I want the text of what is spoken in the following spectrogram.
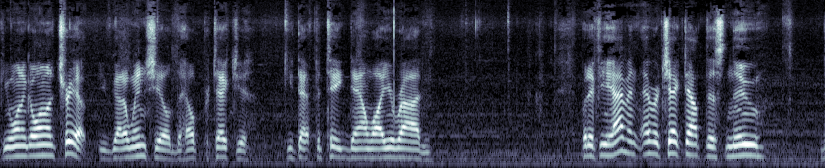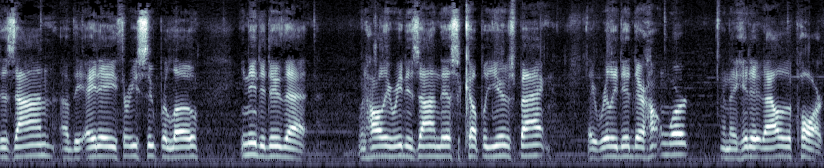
If you want to go on a trip, you've got a windshield to help protect you. Keep that fatigue down while you're riding. But if you haven't ever checked out this new design of the 883 Super Low, you need to do that. When Harley redesigned this a couple years back, they really did their homework and they hit it out of the park.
